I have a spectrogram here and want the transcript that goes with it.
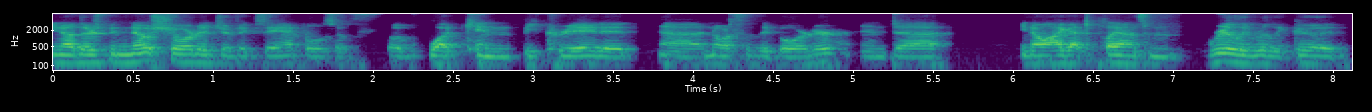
You know, there's been no shortage of examples of, of what can be created uh, north of the border. And, uh, you know, I got to play on some really, really good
